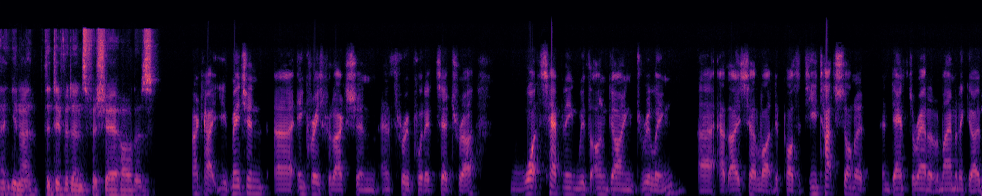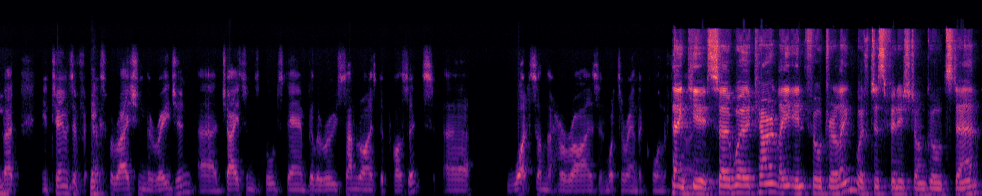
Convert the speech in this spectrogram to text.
uh, you know, the dividends for shareholders. Okay. You've mentioned increased production and throughput, etc. What's happening with ongoing drilling uh, at those satellite deposits? You touched on it and danced around it a moment ago. But in terms of exploration in the region, uh, Jason's, Goulds Dam, Billeroo, Sunrise deposits, uh, what's on the horizon? What's around the corner? Thank you. So we're currently infill drilling. We've just finished on Goulds Dam.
